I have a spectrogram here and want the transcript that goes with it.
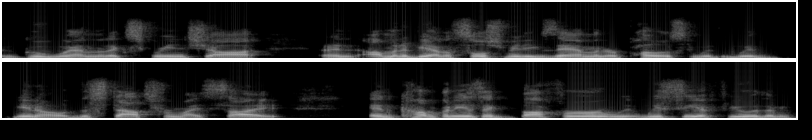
a Google Analytics screenshot, and I'm going to be on a Social Media Examiner post with, with, you know, the stats from my site. And companies like Buffer, we, we see a few of them,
